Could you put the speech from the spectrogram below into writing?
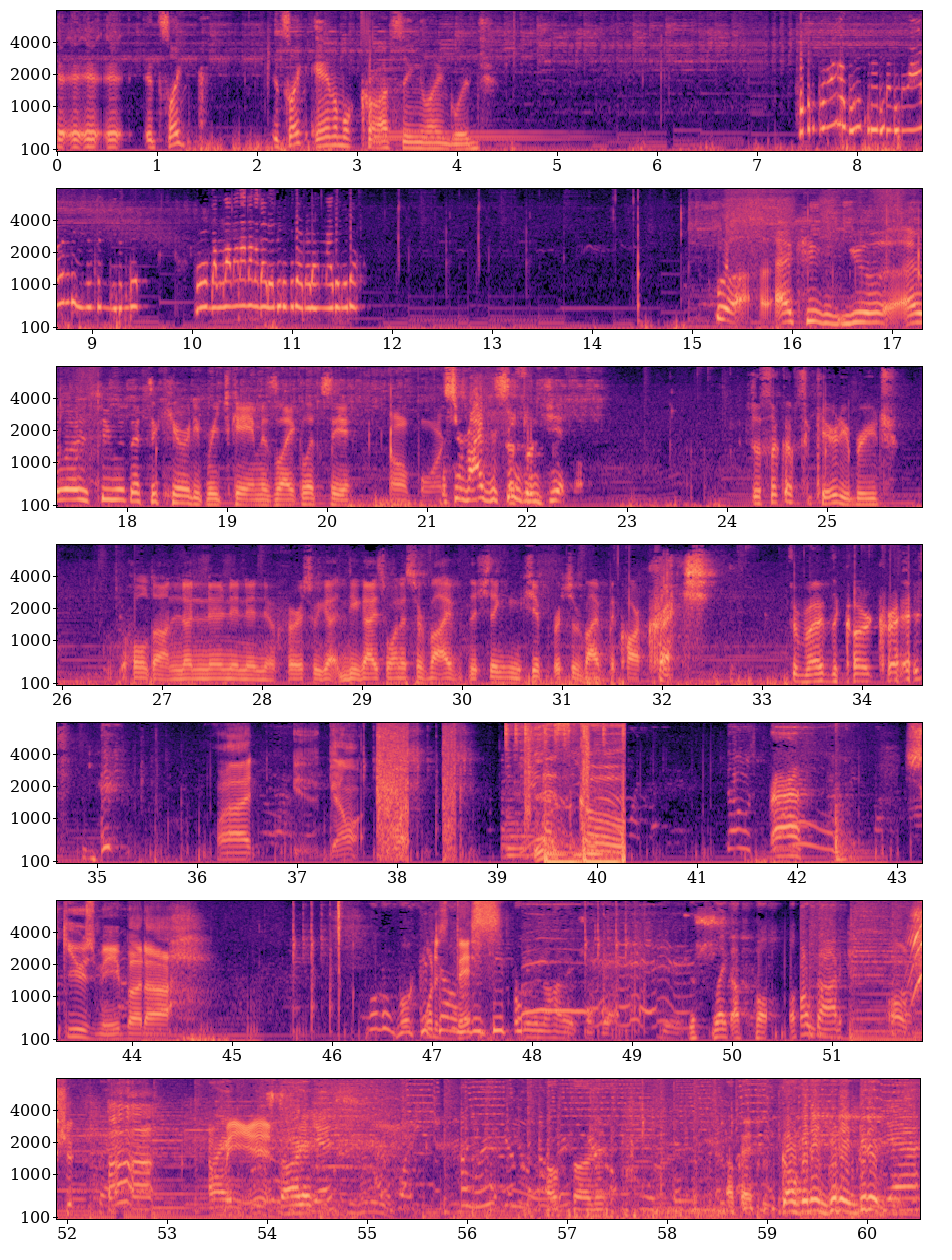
It, it, it, it's like it's like Animal Crossing language. Well, actually, you, know, I want to see what that security breach game is like. Let's see. Oh boy. Survive the sinking ship. Just look up security breach. Hold on, no, no, no, no, no. First, we got. Do you guys want to survive the sinking ship or survive the car crash? Survive the car crash. What is going? What? Let's go. That was. Cool. Excuse me, but uh, what is this? This is like a fall. Oh god. Oh shit! Ah! Me in. Start it. I'll start it. Okay. Go, get in, get in, get in. Yeah.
